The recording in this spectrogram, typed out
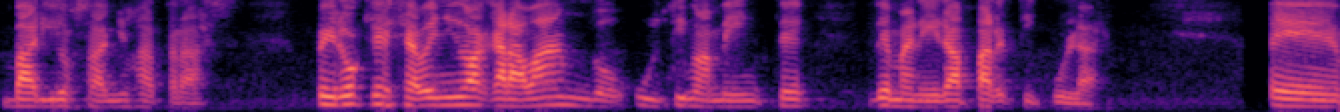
varios años atrás pero que se ha venido agravando últimamente de manera particular. Eh,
